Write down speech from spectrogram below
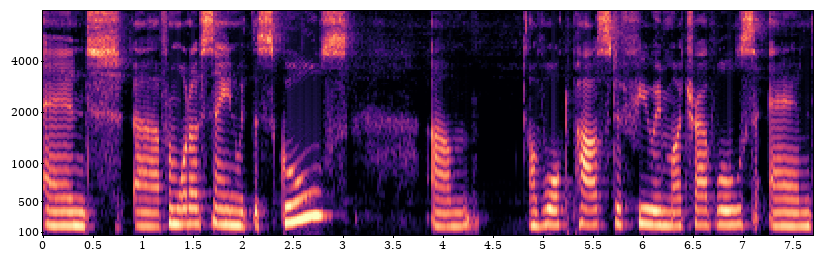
and uh, from what I've seen with the schools, um, I've walked past a few in my travels and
